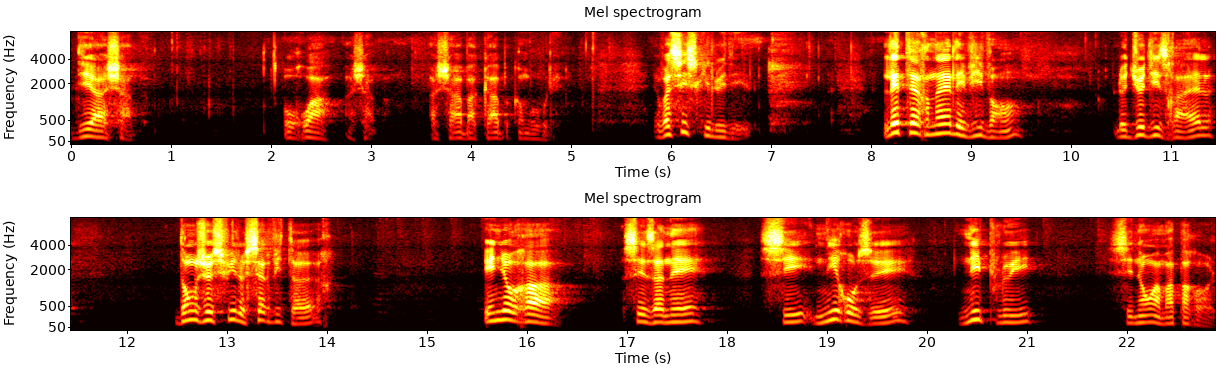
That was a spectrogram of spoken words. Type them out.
dit à Achab, au roi Achab, Achab, Akab, comme vous voulez. Et voici ce qu'il lui dit. L'Éternel est vivant, le Dieu d'Israël, dont je suis le serviteur. Aura ces années si ni rosée, ni pluie, sinon à ma parole.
